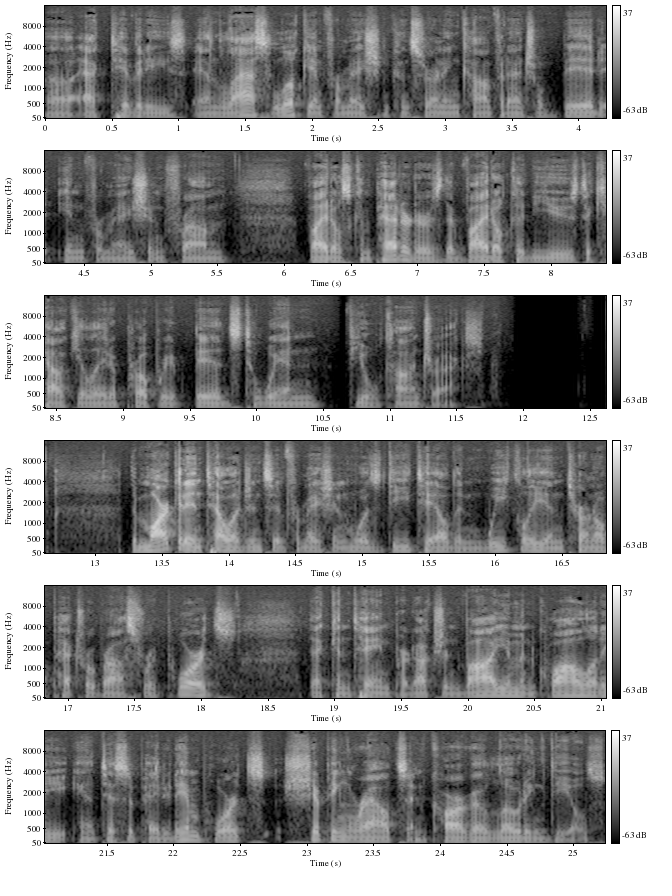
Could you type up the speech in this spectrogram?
uh, activities, and last look information concerning confidential bid information from Vitol's competitors that Vitol could use to calculate appropriate bids to win fuel contracts. The market intelligence information was detailed in weekly internal Petrobras reports that contained production volume and quality, anticipated imports, shipping routes, and cargo loading deals.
